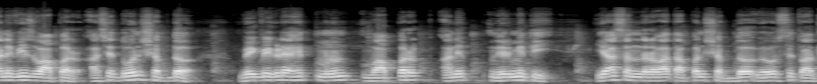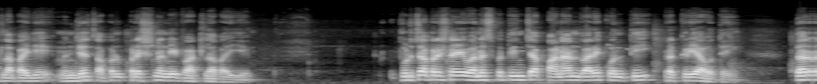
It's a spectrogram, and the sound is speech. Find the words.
आणि वीज वापर असे दोन शब्द वेगवेगळे आहेत म्हणून वापर आणि निर्मिती या संदर्भात आपण शब्द व्यवस्थित वाचला पाहिजे म्हणजेच आपण प्रश्न नीट वाचला पाहिजे. पुढचा प्रश्न आहे वनस्पतींच्या पानांद्वारे कोणती प्रक्रिया होते? तर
